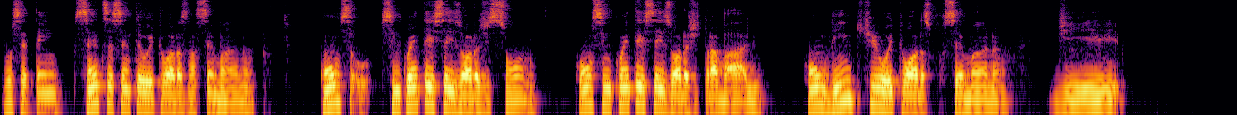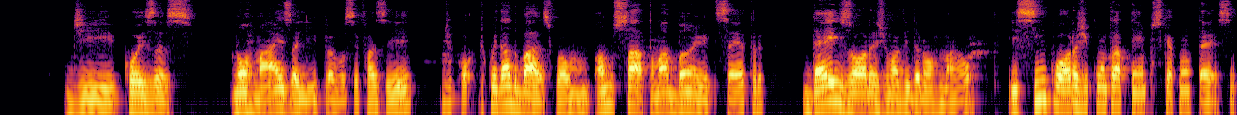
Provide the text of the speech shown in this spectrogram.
Você tem 168 horas na semana, com 56 horas de sono, com 56 horas de trabalho, com 28 horas por semana de, de coisas normais ali para você fazer, de, de cuidado básico, almoçar, tomar banho, etc. 10 horas de uma vida normal e 5 horas de contratempos que acontecem.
